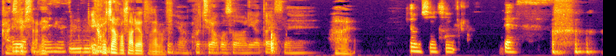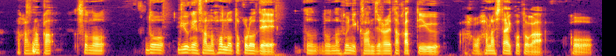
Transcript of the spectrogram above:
感じでしたね。え、こちらこそありがとうございますい。や、こちらこそありがたいですね。はい。興味津々です。だからなんか、その、どう、龍玄さんの本のところで、ど、どんな風に感じられたかっていう、こう話したいことが、こう、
